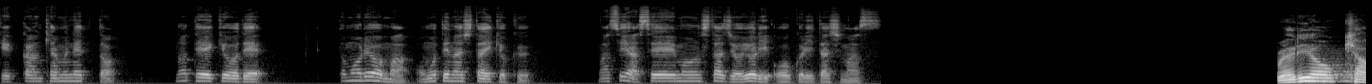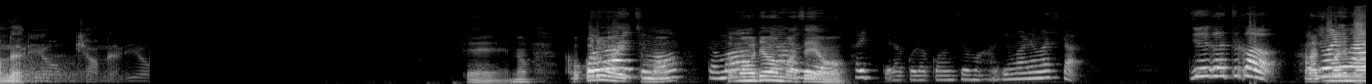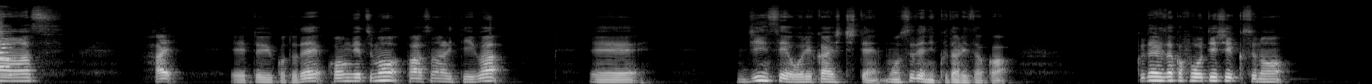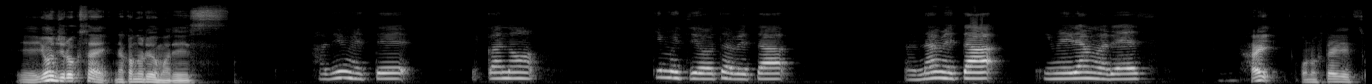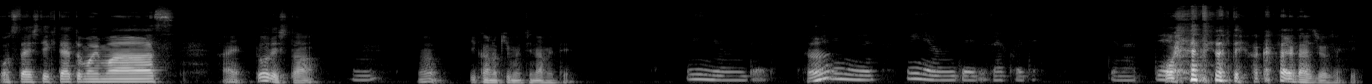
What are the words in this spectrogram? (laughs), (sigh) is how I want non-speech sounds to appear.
月刊キャムネットの提供で友龍馬おもてなし対局マスヤ正右衛門スタジオよりお送りいたします Radio Cabinet. せーの。心はいつも、友龍馬ぜよ。はい、キラコラ今週も始まりました。10月号、始まります。はい。えーということで、今月もパーソナリティは、えー、人生折り返し地点、もうすでに下り坂。下り坂46の、えー46歳、中野龍馬です。初めて、イカのキムチを食べた、あ舐めた、姫山です。はい。この二人でお伝えしていきたいと思います。はい。どうでした？うん、うんイカのキムチ舐めて。ミニを見てる。うん？ミニ、ミニを見てるさ、こうやって。ってなって、こうやってなってわからないラジオじゃけ。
